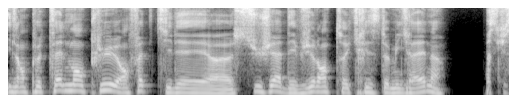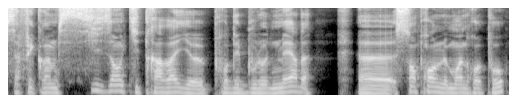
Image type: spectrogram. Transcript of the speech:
il en peut tellement plus en fait qu'il est euh, sujet à des violentes crises de migraine parce que ça fait quand même six ans qu'il travaille euh, pour des boulots de merde euh, sans prendre le moindre repos.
